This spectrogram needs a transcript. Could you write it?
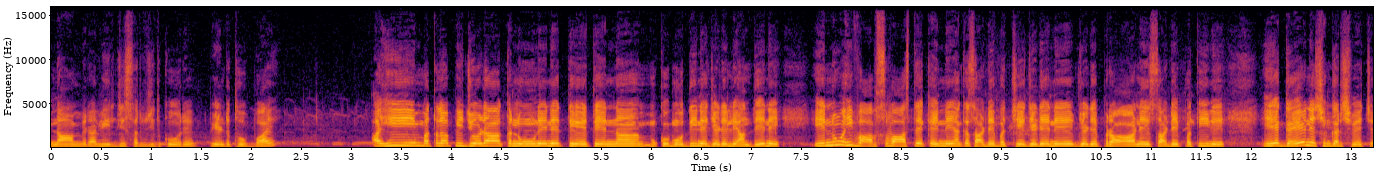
ਨਾਮ ਮੇਰਾ ਵੀਰ ਜੀ ਸਰਜੀਤ ਕੌਰ ਹੈ ਪਿੰਡ ਥੋਬਾ ਹੈ। ਅਸੀਂ ਮਤਲਬ ਵੀ ਜਿਹੜਾ ਕਾਨੂੰਨ ਇਹਨੇ ਤੇ ਤਿੰਨ ਕੋ ਮੋਦੀ ਨੇ ਜਿਹੜੇ ਲਿਆਂਦੇ ਨੇ, ਇਹਨੂੰ ਅਸੀਂ ਵਾਪਸ ਵਾਸਤੇ ਕਹਿੰਨੇ ਆ ਕਿ ਸਾਡੇ ਬੱਚੇ ਜਿਹੜੇ ਨੇ, ਜਿਹੜੇ ਭਰਾ ਨੇ, ਸਾਡੇ ਪਤੀ ਨੇ, ਇਹ ਗਏ ਨੇ ਸੰਘਰਸ਼ ਵਿੱਚ।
